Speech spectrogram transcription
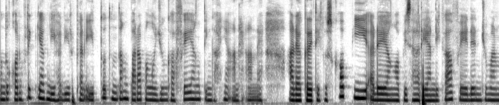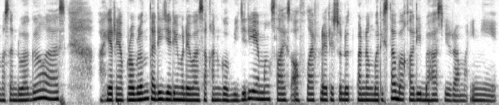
Untuk konflik yang dihadirkan itu tentang para pengunjung kafe yang tingkahnya aneh-aneh. Ada kritikus kopi, ada yang ngopi seharian di kafe dan cuman pesan dua gelas. Akhirnya problem tadi jadi mendewasakan Gobi. Jadi emang slice of life dari sudut pandang barista bakal dibahas di drama ini.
